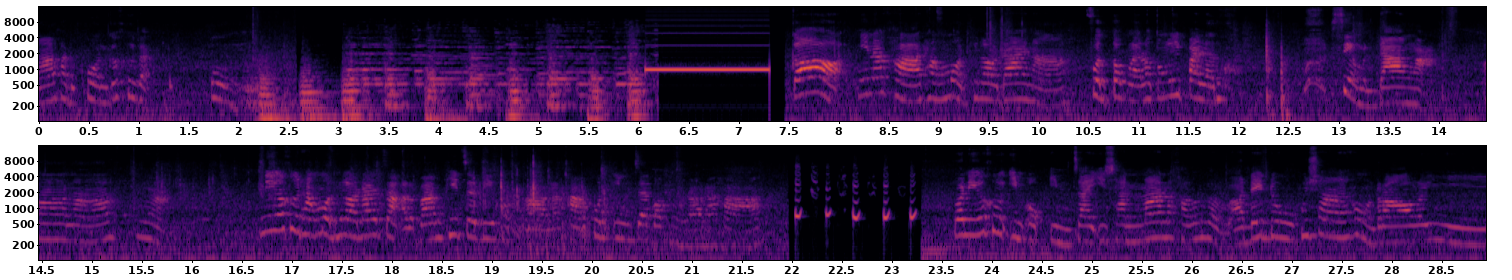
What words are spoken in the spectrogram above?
มากค่ะทุกคนก็คือแบบปุ่งก็นี่นะคะทั้งหมดที่เราได้นะ ฝนตกแล้วเราต้องรีบไปแล้วทุกคน เสียงเหมันดังอะอ่านะเนี่ยนี่ก็คือทั้งหมดที่เราได้จากอัลบั้มพี่เจบีของเรานะคะ คุณอิมแจบอมของเรานะคะ วันนี้ก็คืออิ่มอกอิ่มใจอีชันมากนะคะก็คือแบบว่าได้ดูผู้ชายของเราอะไรอย่างนี้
